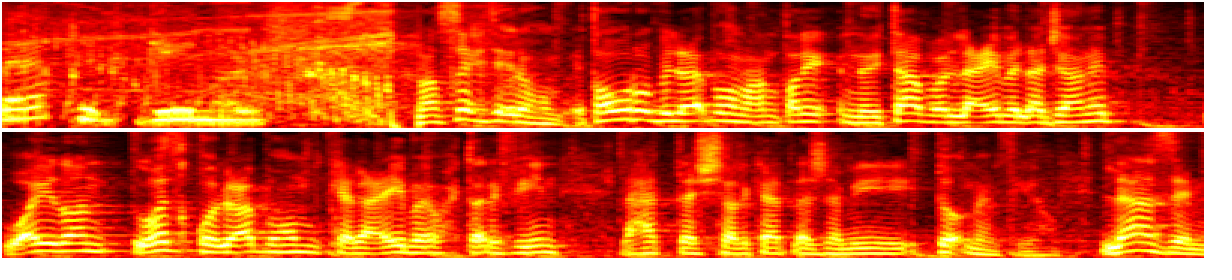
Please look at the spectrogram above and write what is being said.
باقي ال gamers؟ نصيحتي لهم يطوروا بلعبهم عن طريق إنه يتابعوا اللعيبة الأجانب وأيضا يوثقوا لعبهم كلاعيبة محترفين لحتى الشركات الأجنبية تؤمن فيهم لازم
